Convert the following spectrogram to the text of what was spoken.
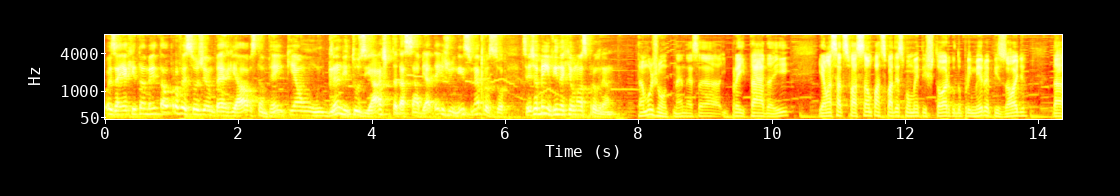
Pois é, e aqui também está o professor Jeanberg Alves também, que é um grande entusiasta da Sabiá desde o início, né, professor? Seja bem-vindo aqui ao nosso programa. Tamo junto, né, nessa empreitada aí. E é uma satisfação participar desse momento histórico do primeiro episódio da,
